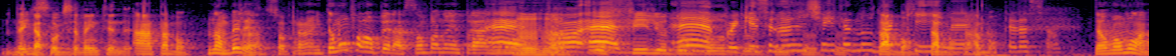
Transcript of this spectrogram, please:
Nem Daqui a pouco você vai entender. Ah, tá bom. Não, beleza. Tá. Só pra... Então vamos falar operação para não entrar é, no uhum. é, o filho do. É, do, porque do, senão do, a gente entra no tá daqui, bom, tá né? Bom, tá bom. Operação. Então vamos lá.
